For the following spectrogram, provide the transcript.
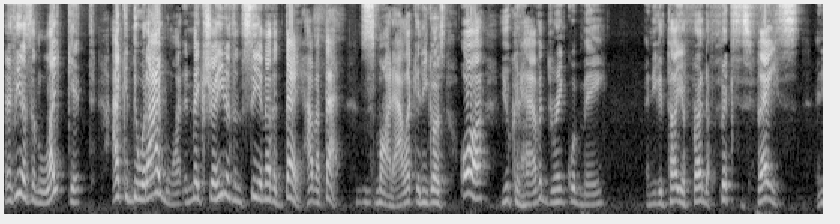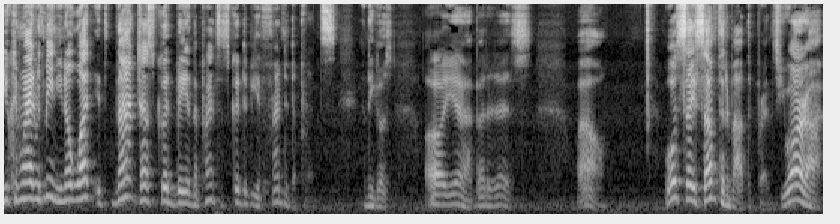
and if he doesn't like it, I can do what I want and make sure he doesn't see another day. How about that, mm-hmm. smart Alec?" And he goes, "Or you could have a drink with me, and you can tell your friend to fix his face." And you can ride with me. And you know what? It's not just good being the prince. It's good to be a friend of the prince. And he goes, Oh, yeah, I bet it is. Well, we'll say something about the prince. You are a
